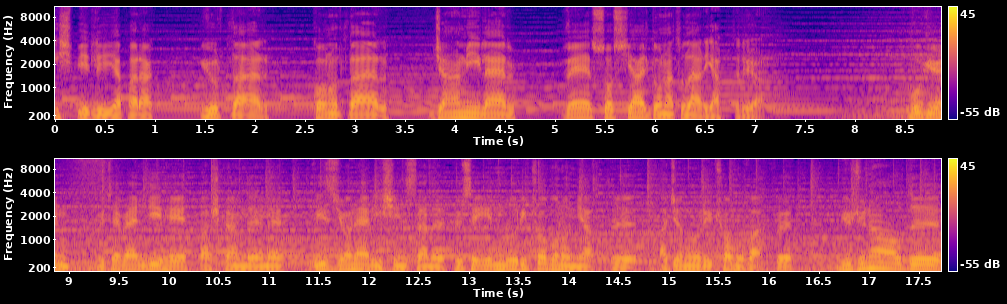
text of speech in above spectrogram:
işbirliği yaparak yurtlar, konutlar, camiler ve sosyal donatılar yaptırıyor. Bugün mütevelli heyet başkanlığını vizyoner iş insanı Hüseyin Nuri Çomu'nun yaptığı Hacı Nuri Çomu Vakfı, gücünü aldığı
